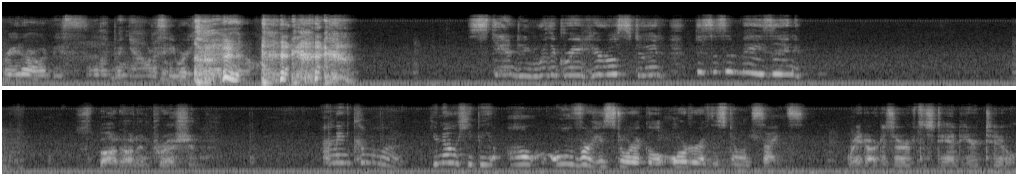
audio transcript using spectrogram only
Radar would be flipping out if he were here right now. Standing where the great hero stood. This is amazing. Spot on impression. I mean, come on. You know he'd be all over historical Order of the Stone sites. Radar deserves to stand here too.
